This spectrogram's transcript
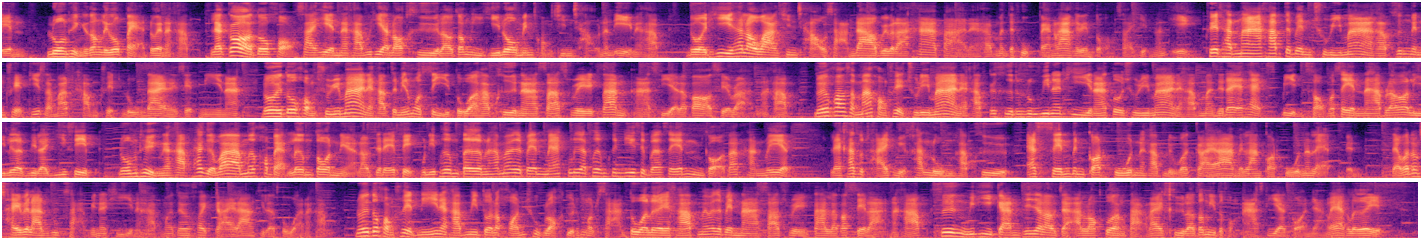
40%รวมถึงจะต้องเลเวล8ด้วยนะครับ แล้วก็ตัวของไซเฮนนะครับวิธีกาล็อกคือเราต้องมีฮีโร่เมนของชินเฉานั่นเองนะครับ โดยที่ที่ถ้าเราวางชินเฉา 3 ดาวไปเวลา 5 ตาเนะครับมันจะถูกแปลงร่างไปเป็นตัวของไซเฮนนั่นเองเทรดถัดมาครับจะเป็นชูริมาครับซึ่งเป็นเทรดที่สามารถทำเทรดลุงได้ในเซตนี้นะโดยตัวของชูริมาเนี่ยครับจะมีทั้งหมด 4 ตัวครับคือนาซัสเรเดกตันอาเซียแล้วก็เซราดนะครับโดยความสามารถของเทรดชูริมาเนี่ยครับก็คือทุกๆวินาทีนะตัวชูริมาเนี่ยครับมันจะได้ attack speed 2%นะครับแล้วก็รีเลือดวีละ20 รวมถึงนะครับถ้าเกิดว่าเมื่อคอมแบทเริ่มต้นเนี่ยเราจะได้เอฟเฟกต์พวกนี้เพิ่มเติมนะครับไม่ว่าจะเป็นแม็กเลือดเพิ่มขึ้น 20%เกาะต้านทานเวท และขั้นสุดท้ายหรือขั้นลุงครับ คือ Ascent เป็น God h o o d นะครับ หรือว่ากลายร่างเป็นร่าง God h o o d นั่นแหละเป็นแต่ว่าต้องใช้เวลาทุก 3 วินาทีนะครับมันจะค่อยๆกลายร่างทีละตัวนะครับ โดยตัวของเทรดนี้นะครับมีตัวละครถูกล็อกอยู่ทั้งหมด 3 ตัวเลยครับ ไม่ว่าจะเป็นนาซัสเรนตันแล้วก็เซรานะครับ ซึ่งวิธีการที่จะเราจะอันล็อกตัวต่างๆ ได้คือเราต้องมีตัวของอาเซียก่อนอย่างแรกเลย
